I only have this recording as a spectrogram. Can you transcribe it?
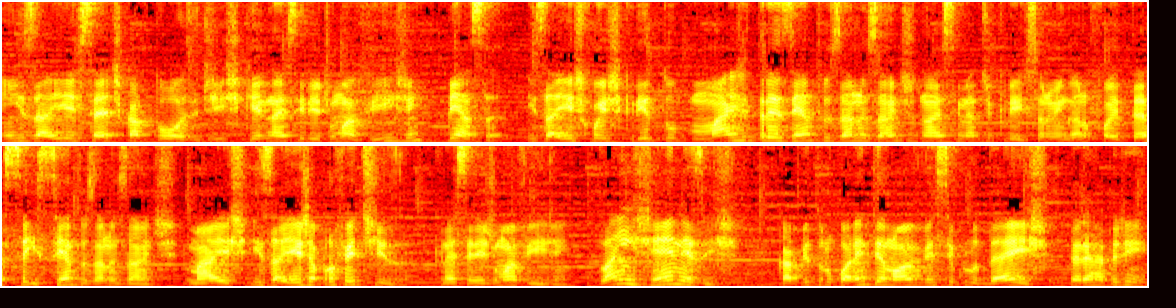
Em Isaías 7,14 diz que ele nasceria de uma virgem. Pensa, Isaías foi escrito mais de 300 anos antes do nascimento de Cristo. Se eu não me engano, foi até 600 anos antes. Mas Isaías já profetiza que nasceria de uma virgem. Lá em Gênesis, capítulo 49, versículo 10, Pera aí, rapidinho.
